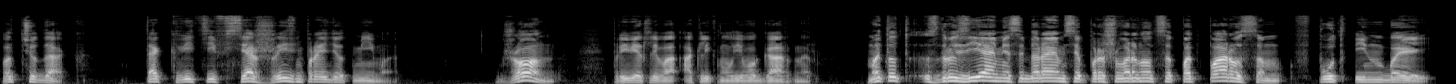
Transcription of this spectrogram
Вот чудак так ведь и вся жизнь пройдет мимо. «Джон!» — приветливо окликнул его Гарднер. «Мы тут с друзьями собираемся прошвырнуться под парусом в Пут-Ин-Бэй.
